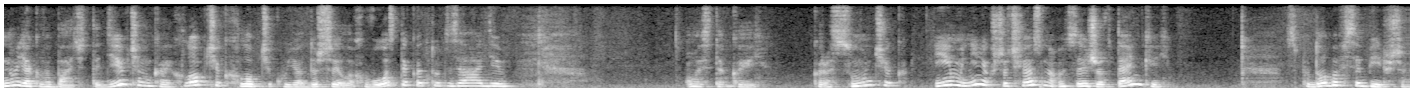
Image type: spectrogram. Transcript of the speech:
Ну, як ви бачите, дівчинка і хлопчик. Хлопчику я дошила хвостика тут ззаді. Ось такий красунчик. І мені, якщо чесно, оцей жовтенький сподобався більше.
